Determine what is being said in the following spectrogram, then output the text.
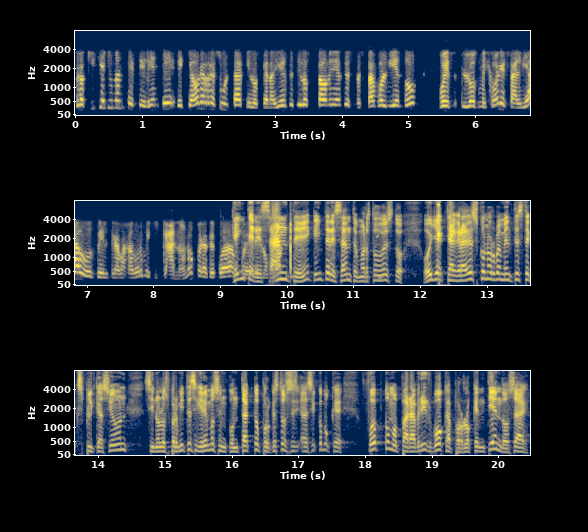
Pero aquí sí hay un antecedente de que ahora resulta que los canadienses y los estadounidenses pues, están volviendo pues los mejores aliados del trabajador mexicano, ¿no? Para que pueda... Qué pues, interesante, ¿eh? Qué interesante, Omar, todo esto. Oye, te agradezco enormemente esta explicación. Si nos los permite, seguiremos en contacto porque esto es así como que fue como para abrir boca, por lo que entiendo. O sea,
